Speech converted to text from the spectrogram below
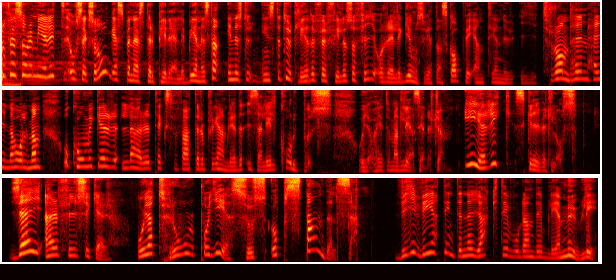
Professor emerit og sexolog Espen Ester Pirelli Benestad, institutleder for filosofi og religionsvetenskap ved NTNU i Trondheim, Heineholmen, og komiker, lærer, tekstforfatter og programleder Isalill Kolpus. Og jeg heter Madeleine Cederström. Erik skriver til oss. Jeg er fysiker, og jeg tror på Jesus oppstandelse. Vi vet ikke nøyaktig hvordan det ble mulig,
